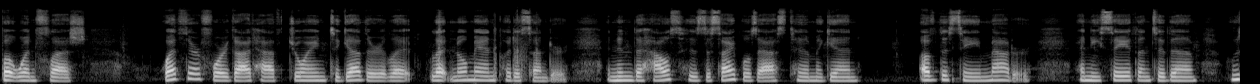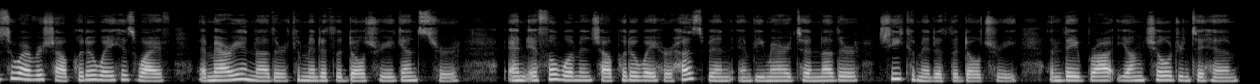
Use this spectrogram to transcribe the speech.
but one flesh. What therefore God hath joined together, let, let no man put asunder. And in the house his disciples asked him again of the same matter. And he saith unto them, Whosoever shall put away his wife, and marry another, committeth adultery against her. And if a woman shall put away her husband and be married to another, she committeth adultery. And they brought young children to him,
